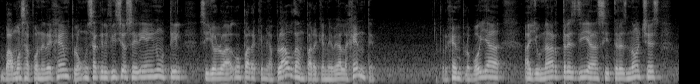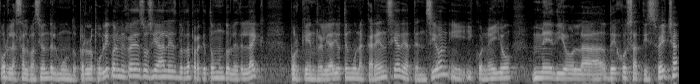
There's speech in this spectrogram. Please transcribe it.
Vamos a poner ejemplo, un sacrificio sería inútil si yo lo hago para que me aplaudan, para que me vea la gente. Por ejemplo, voy a ayunar tres días y tres noches por la salvación del mundo, pero lo publico en mis redes sociales, ¿verdad? Para que todo el mundo le dé like, porque en realidad yo tengo una carencia de atención y, con ello medio la dejo satisfecha,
